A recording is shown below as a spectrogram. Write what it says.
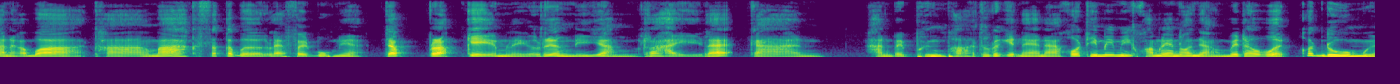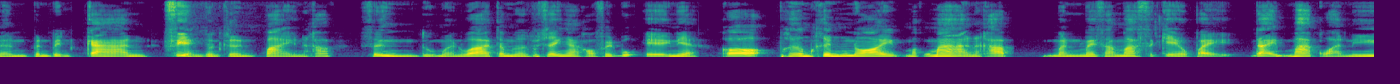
กๆนะครับว่าทางมาร์คซักเกอร์เบิร์กและ Facebook เนี่ยจะปรับเกมในเรื่องนี้อย่างไร และการหันไปพึ่งพาธุรกิจในอนาคตที่ไม่มีความแน่นอนอย่าง Metaverse ก็ดูเหมือนเป็นเป็นการเสี่ยงจนเกินไปนะครับซึ่งดูเหมือนว่าจำนวนผู้ใช้งานของ Facebook เองเนี่ยก็เพิ่มขึ้นน้อยมากๆนะครับมันไม่สามารถสเกลไปได้มากกว่านี้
